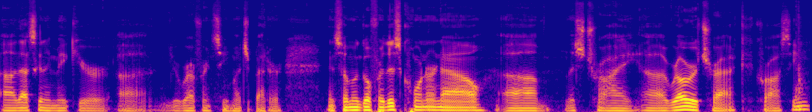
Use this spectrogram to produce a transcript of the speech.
Uh, that's going to make your uh, your referencing much better. And so I'm going to go for this corner now. Um, let's try uh, railroad track crossing.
